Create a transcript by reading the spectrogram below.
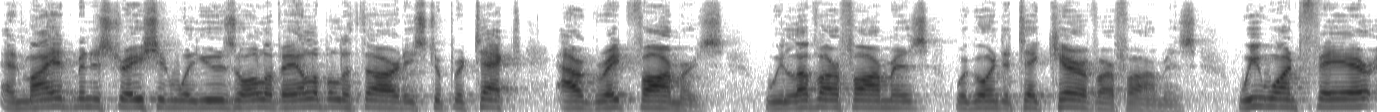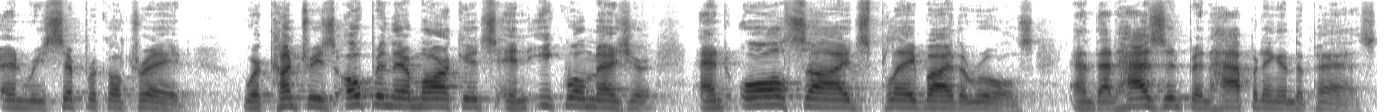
And my administration will use all available authorities to protect our great farmers. We love our farmers. We're going to take care of our farmers. We want fair and reciprocal trade, where countries open their markets in equal measure and all sides play by the rules and that hasn't been happening in the past.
